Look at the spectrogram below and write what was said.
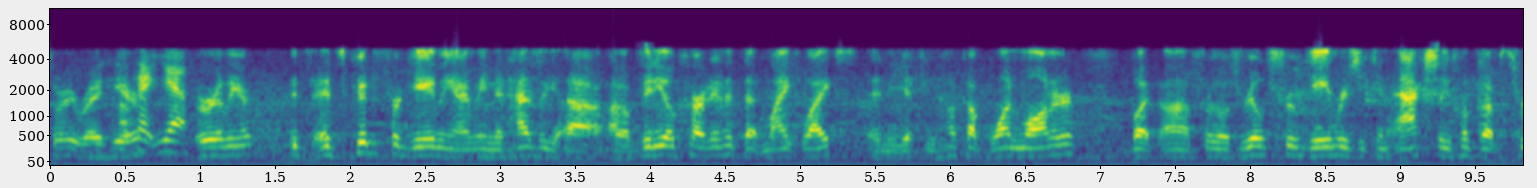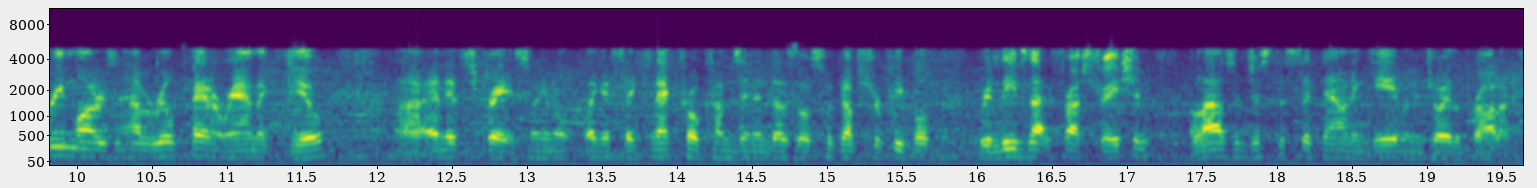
sorry, right here, okay, yes. earlier. It's, it's good for gaming. I mean, it has a, a, video card in it that Mike likes, and you can hook up one monitor, but uh, for those real true gamers, you can actually hook up three monitors and have a real panoramic view. Uh, and it's great. So, you know, like I said, Connect Pro comes in and does those hookups for people, relieves that frustration, allows them just to sit down and game and enjoy the product.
